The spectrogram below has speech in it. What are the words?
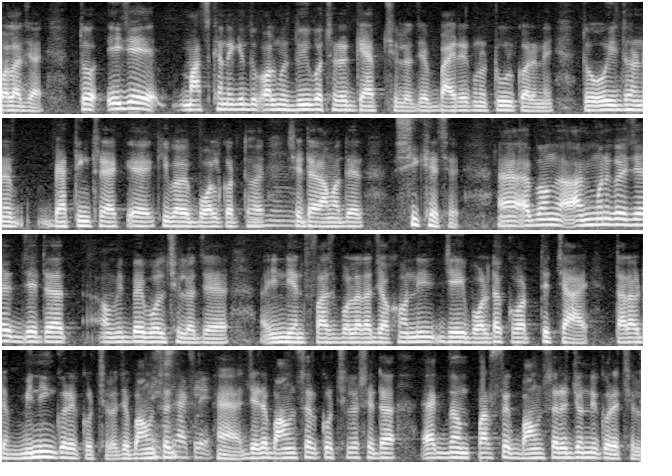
বলা যায়। তো এই যে মাঝখানে কিন্তু অলমোস্ট দুই বছরের গ্যাপ ছিল যে বাইরের কোনো ট্যুর করে নাই। তো ওই ধরনের ব্যাটিং ট্র্যাক কীভাবে বল করতে হয় সেটা আমাদের শিখেছে। এবং আমি মনে করি যে যেটা অমিত ভাই বলছিল যে ইন্ডিয়ান ফাস্ট বোলাররা যখনই যেই বলটা করতে চায় তারা ওটা মিনিং করে করছিল যে বাউন্সার হ্যাঁ যেটা বাউন্সার করছিল সেটা একদম পারফেক্ট বাউন্সারের জন্য করেছিল।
